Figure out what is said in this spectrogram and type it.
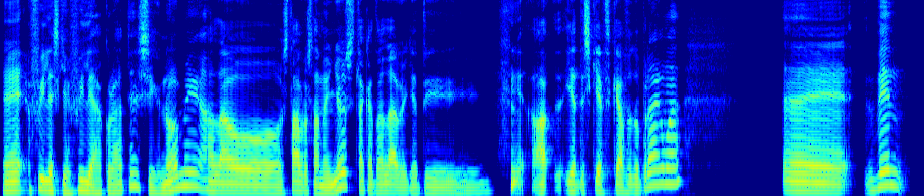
ε, Φίλες και φίλοι ακροατές, συγγνώμη, αλλά ο Σταύρος θα με νιώσει, θα καταλάβει γιατί, γιατί σκέφτηκα αυτό το πράγμα. Ε, δεν,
